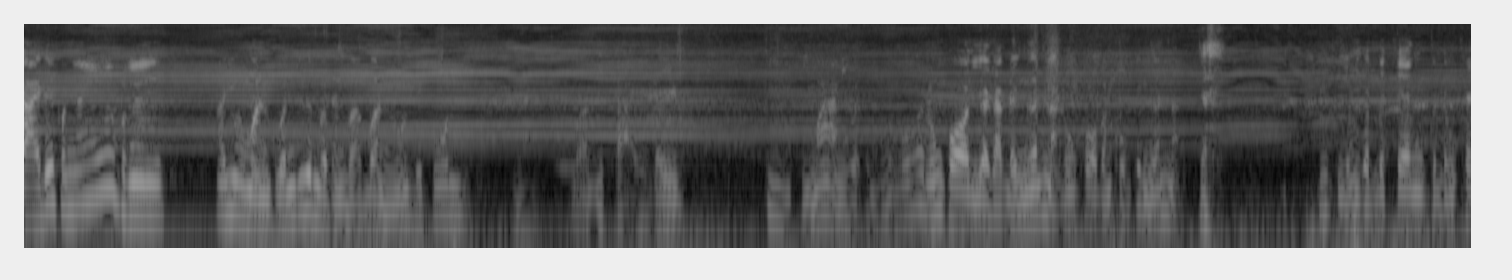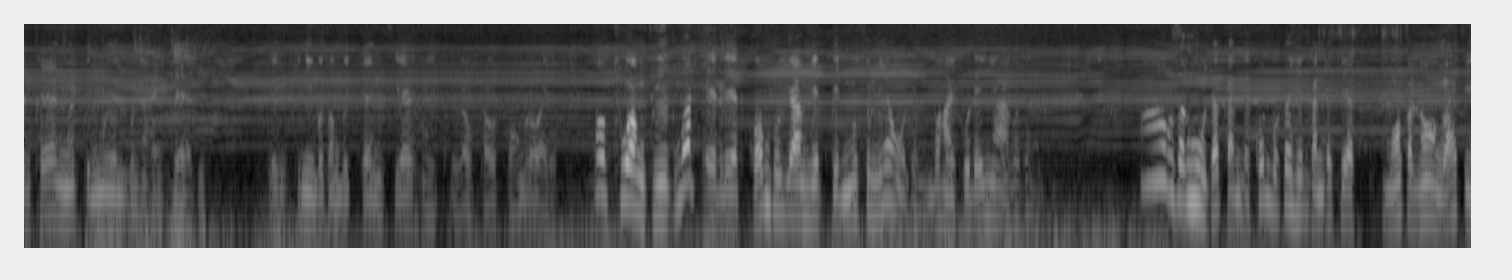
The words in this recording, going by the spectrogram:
ตายเด้พ่อใหญ่พ่อใหญ่อายุมันควรยืนว่าท่านว่าบ้านหนุนไปปูน ว่าจิตตายได้ปีปีมานี่ว่าท่านโอ้ยหลวงพ่ออยากได้เงินน่ะหลวงพ่อมันคงเป็นเงินน่ะนี่ก็ยังกันไปแต่งเป็นต้องแพงๆหมืดเป็นหมื่นพุ่นน่ะแข้งแก่สิเก่งที่นี่บ่ต้องไปแจ้งเสียให้เราเท่าสองร้อยเขาทวงถือกหมดเอดเลดของทุกอย่างเฮ็ดเป็นมุสลิมท่านบ่ให้ผู้ใดยากกว่าท่านอ้าวสังหูจักกันแต่คนบ่เคยเห็นกันจักเสียหมอกับน้องหลายปี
